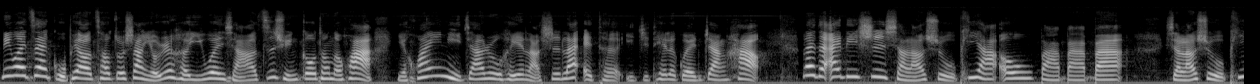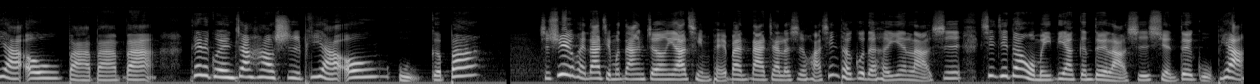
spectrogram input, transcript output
另外，在股票操作上有任何疑问，想要咨询沟通的话，也欢迎你加入何燕老师 Line 以及 Telegram 账号。Line 的 ID 是小老鼠 P R O 八八八，小老鼠 P R O 八八八。Telegram 账号是 P R O 五个八。持续回到节目当中，邀请陪伴大家的是华信投顾的何燕老师。现阶段我们一定要跟对老师，选对股票。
